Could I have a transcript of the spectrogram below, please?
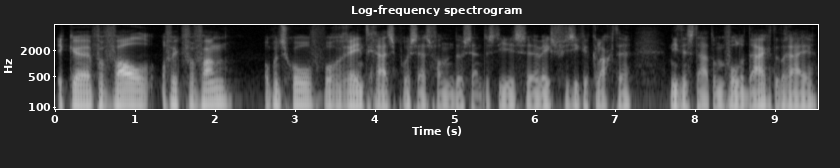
ik eh, verval of ik vervang op een school voor een reïntegratieproces van een docent. Dus die is eh wegens fysieke klachten niet in staat om volle dagen te draaien.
